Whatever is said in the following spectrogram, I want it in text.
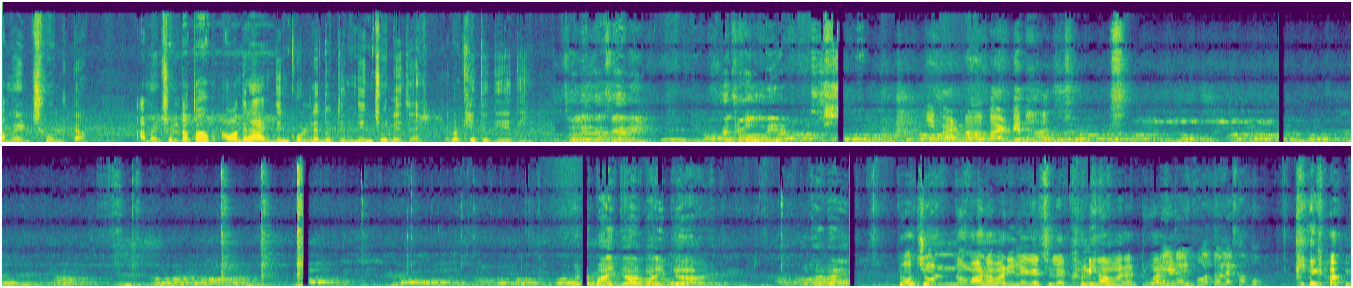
আমের ঝোলটা। আমের ঝোলটা তো আমাদের একদিন করলে দু তিন দিন চলে যায় এবার খেতে দিয়ে দিই। চলে আমি মুখে জল দিয়ে। এবার মা বাড়বে ভাত। Biker biker. কোথায় বাড়ি? প্রচণ্ড মারামারি লেগেছিল এক্ষুনি আমার আর টুয়ানে বোতলে খাব। কি খাবি?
